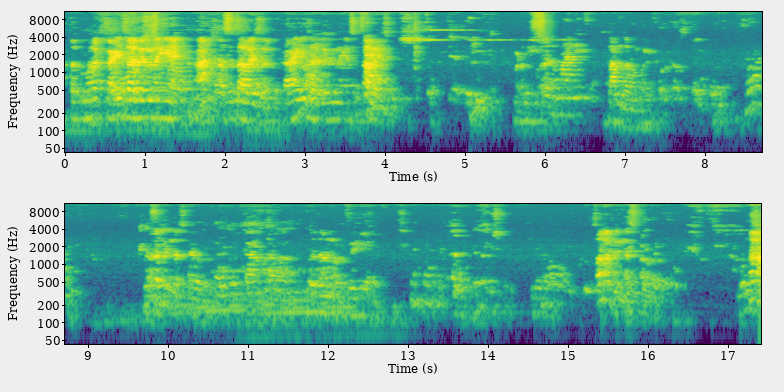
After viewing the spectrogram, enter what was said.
आता तुम्हाला काही झालेलं नाही आहे हा? असं चालायचं. काही झालेलं नाही असं चालायचं. लांब जा चला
